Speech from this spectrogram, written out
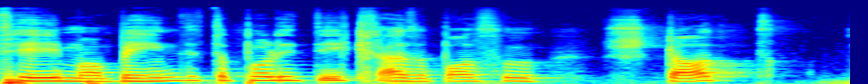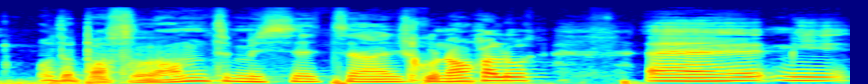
Thema Behindertenpolitik, also Basel-Stadt oder Basel-Land, wir müssen jetzt eigentlich gut nachschauen, äh, hat mich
